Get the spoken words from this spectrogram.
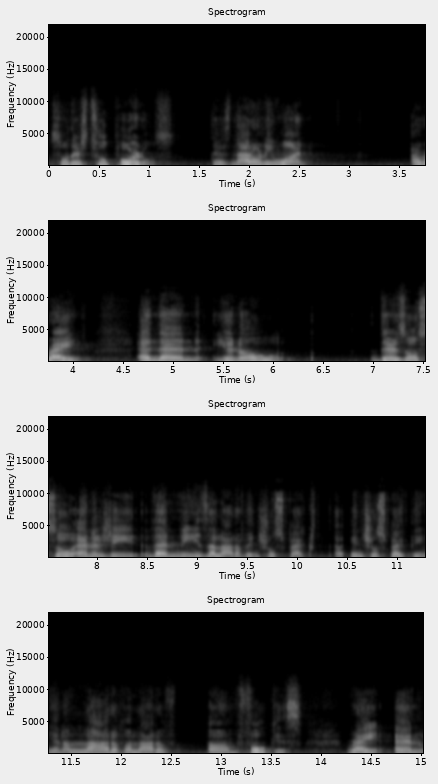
So there's two portals. There's not only one. All right? And then, you know, there's also energy that needs a lot of introspect introspecting and a lot of a lot of um, focus right? And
